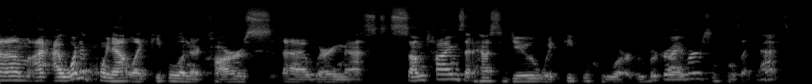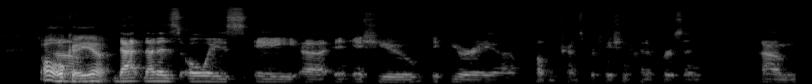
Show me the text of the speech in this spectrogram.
Um, I, I, want to point out, like people in their cars uh, wearing masks. Sometimes that has to do with people who are Uber drivers and things like that. Oh, okay, um, yeah. That that is always a uh, an issue if you're a uh, public transportation kind of person. Um,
